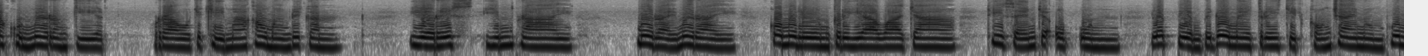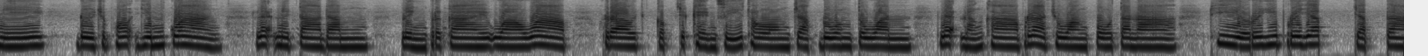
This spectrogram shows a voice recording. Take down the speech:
ถ้าคุณไม่รังเกียจ เราจะขี่ม้าเข้าเมืองด้วยกัน เอริส ยิ้มพลาย เมื่อไรเมื่อไรก็ไม่ลืมกริยาวาจา ที่แสนจะอบอุ่น และเปี่ยมไปด้วยไมตรีจิตของชายหนุ่มผู้นี้ โดยเฉพาะยิ้มกว้าง และในตาดำเปล่งประกายวาววาบราวกับจะแข่งสีทองจากดวงตะวัน และหลังคาพระราชวังโปตาลา ที่ระยิบระยับจับตา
